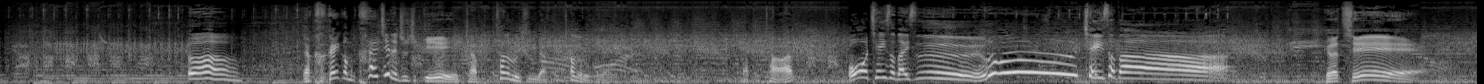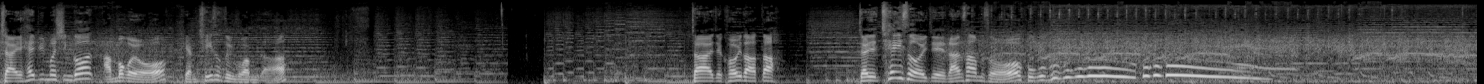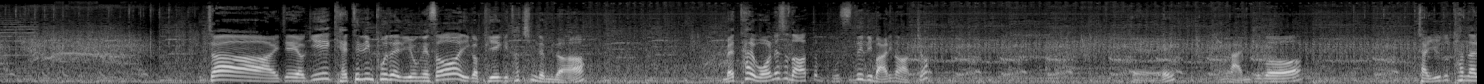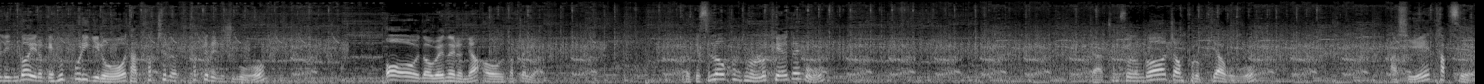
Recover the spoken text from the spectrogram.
아. 야, 가까이 가면 칼질해, 저 새끼. 자, 폭탄으로 죽이자, 폭탄으로. 그래. 자, 폭탄. 오, 체이서, 나이스! 우후! 체이서다! 그렇지. 자, 이 헤비머신 건 안 먹어요. 그냥 체이서 들고 갑니다. 자, 이제 거의 다 왔다. 자 이제 체이서 이제 난사하면서 고고고고고고 고고고 자 이제 여기 게틀링 포대를 이용해서 이거 비행기 터치면 됩니다 메탈 1에서 나왔던 보스들이 많이 나왔죠? 오케이 응, 안 죽어 자 유도탄 날린 거 이렇게 흩뿌리기로 다 터트려, 터트려 주시고 어어 나왜 내렸냐? 어우 깜짝이야 이렇게 슬로우 컨트롤로 피해도 되고 자, 총 쏘는 거 점프로 피하고. 다시 탑승.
